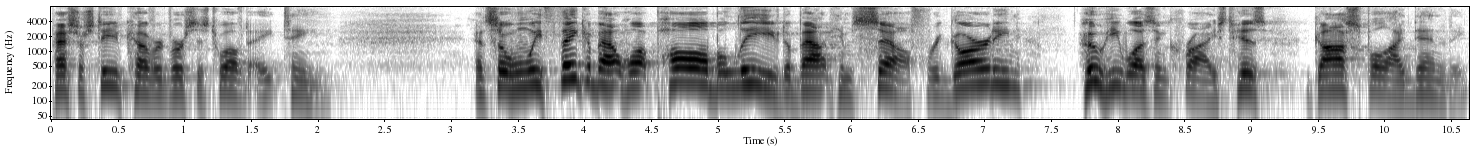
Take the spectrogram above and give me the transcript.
Pastor Steve covered verses 12 to 18. And so when we think about what Paul believed about himself regarding who he was in Christ, his gospel identity,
